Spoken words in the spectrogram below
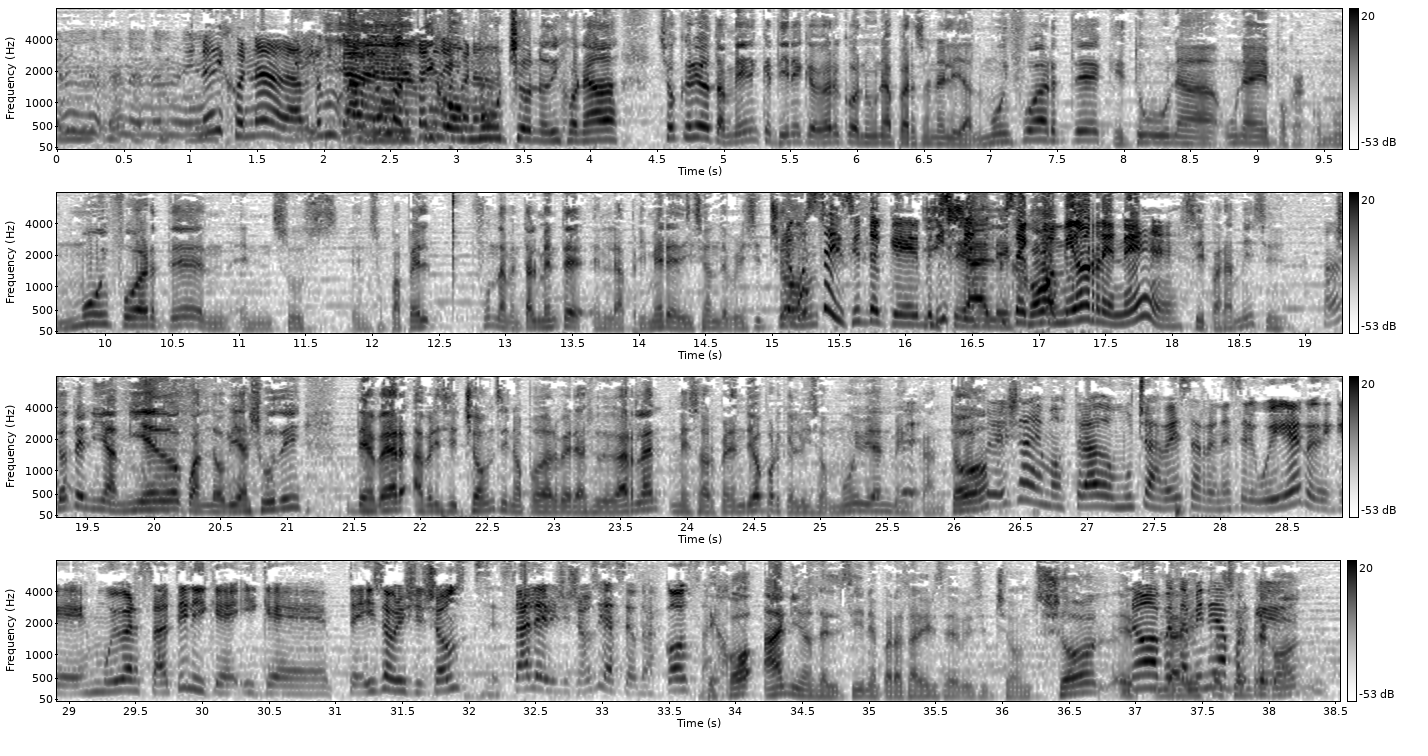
Y no dijo nada, habló, habló un montón dijo mucho, no dijo nada. Yo creo también que tiene que ver con una personalidad muy fuerte, que tuvo una, una época como muy fuerte en, en sus, en su papel, fundamentalmente en la primera edición de Bridget Pero vos Jones. estás diciendo que y se Brigitte se, comió René. Sí, para mí sí. Ah. Yo tenía miedo cuando vi a Judy de ver a Bridget Jones y no poder ver a Judy Garland. Me sorprendió porque lo hizo muy bien, me Pero- encantó. Pero ella ha demostrado muchas veces, René Zellweger, de que es muy versátil y que, y que te hizo Bridget Jones, se sale de Bridget Jones y hace otras cosas. Dejó años del cine para salirse de Bridget Jones. Yo eh, No, la pero he también era siempre porque-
